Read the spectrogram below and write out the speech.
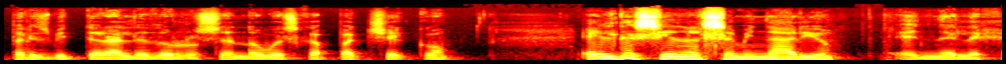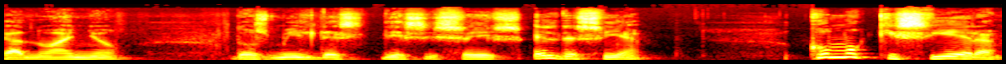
presbiteral de don Rosendo Huesca Pacheco, él decía en el seminario, en el lejano año 2016, él decía, ¿cómo quisiera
